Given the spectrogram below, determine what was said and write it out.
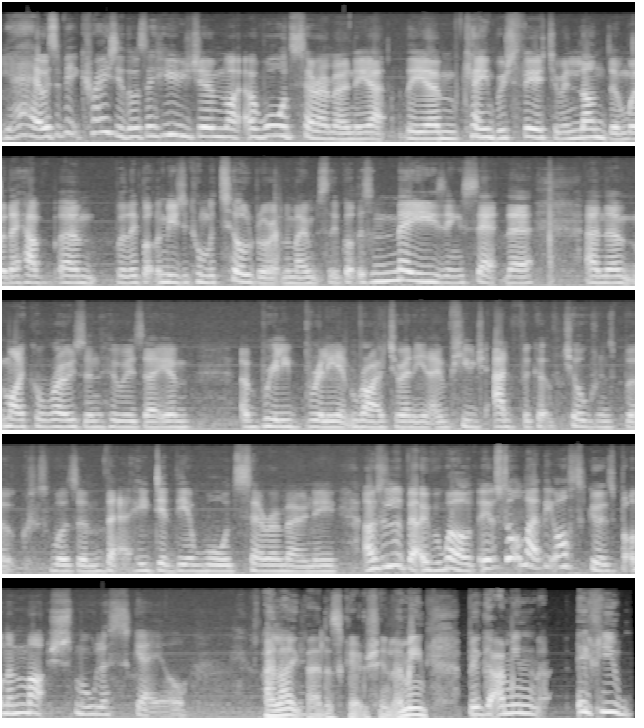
Yeah, it was a bit crazy. There was a huge um, like award ceremony at the um, Cambridge Theatre in London where they have um, where they've got the musical Matilda at the moment. So they've got this amazing set there, and um, Michael Rosen, who is a um, a really brilliant writer and you know huge advocate of children's books, was um, there. He did the award ceremony. I was a little bit overwhelmed. It was sort of like the Oscars, but on a much smaller scale. I like that description. I mean, big. I mean, if you,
